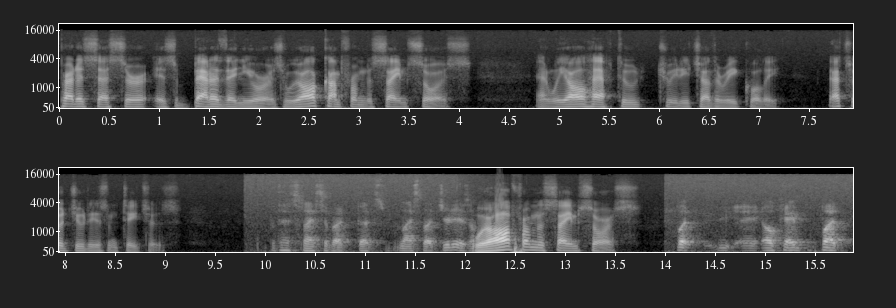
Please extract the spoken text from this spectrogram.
predecessor is better than yours. We all come from the same source, and we all have to treat each other equally. That's what Judaism teaches. But that's nice about that's nice about Judaism. We're all from the same source. But eh, okay, but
